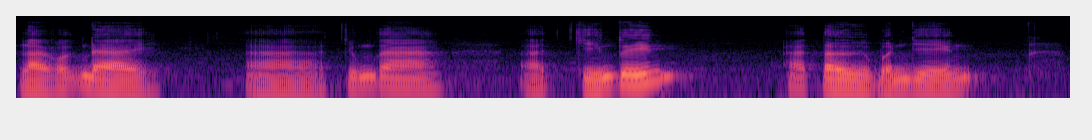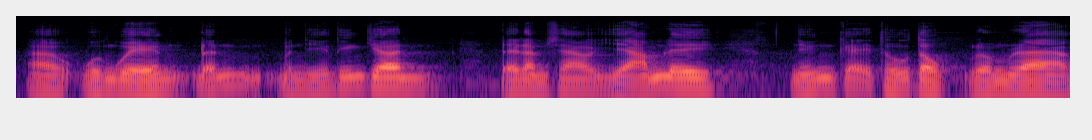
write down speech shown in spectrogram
là vấn đề à, chúng ta à, chuyển tuyến à, từ bệnh viện à, quận huyện đến bệnh viện tuyến trên để làm sao giảm đi những cái thủ tục rườm rà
